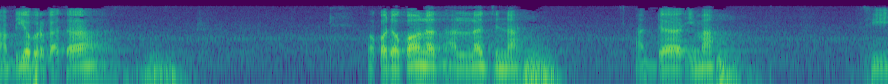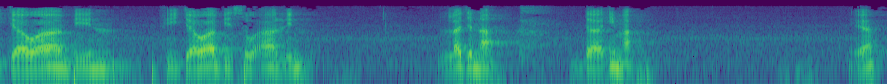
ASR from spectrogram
Nah beliau berkata Waqad qalat al-lajnah ad-daimah fi jawabin fi jawabi su'alin lajnah daimah. Ya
